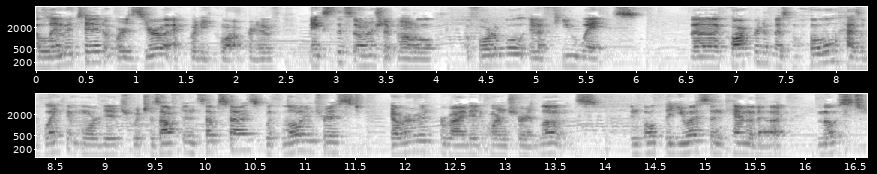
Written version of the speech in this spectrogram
A limited or zero equity cooperative makes this ownership model affordable in a few ways. The cooperative as a whole has a blanket mortgage which is often subsidized with low interest, government provided or insured loans. In both the US and Canada, most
